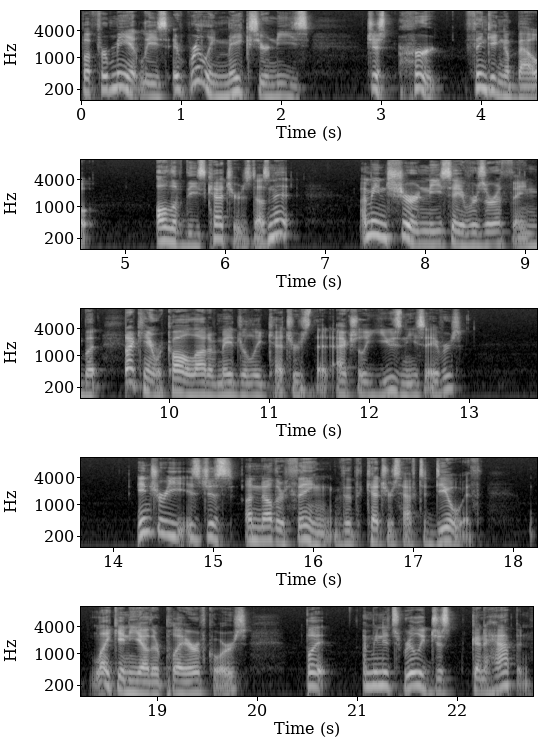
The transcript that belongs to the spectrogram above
but for me at least, it really makes your knees just hurt thinking about all of these catchers, doesn't it? I mean, sure, knee savers are a thing, but I can't recall a lot of major league catchers that actually use knee savers. Injury is just another thing that the catchers have to deal with, like any other player, of course, but I mean, it's really just going to happen.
